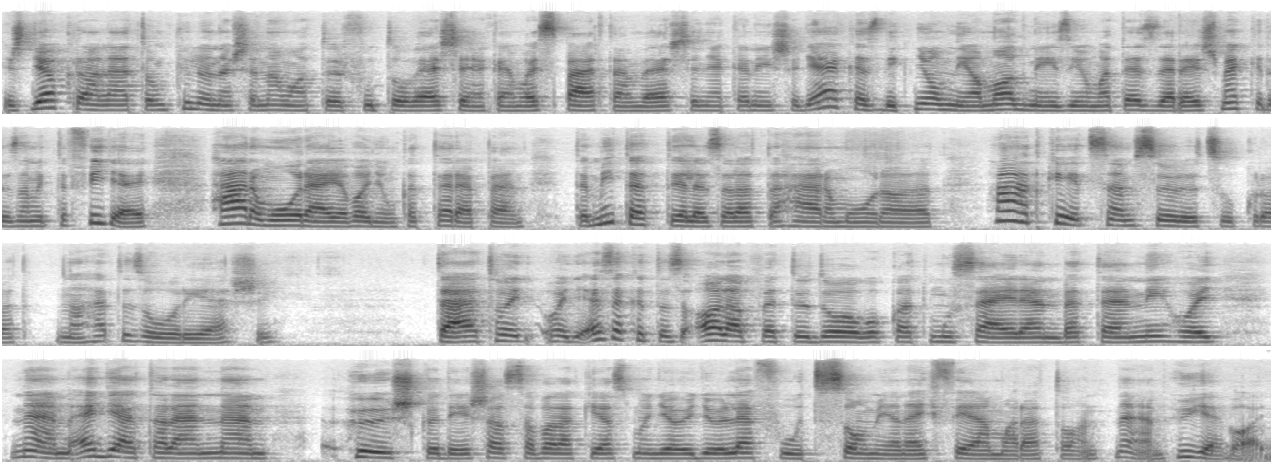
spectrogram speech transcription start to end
És gyakran látom, különösen amatőr futóversenyeken, vagy Spartan versenyeken is, hogy elkezdik nyomni a magnéziumot ezzelre, és megkérdezem, hogy te figyelj, három órája vagyunk a terepen, te mit tettél ez alatt a három óra alatt? Hát két szem szőlőcukrot. Na hát ez óriási. Tehát, hogy, hogy ezeket az alapvető dolgokat muszáj rendbe tenni, hogy nem, egyáltalán nem hősködés az, ha valaki azt mondja, hogy ő lefut, szomjan egy fél maratont. Nem, hülye vagy.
